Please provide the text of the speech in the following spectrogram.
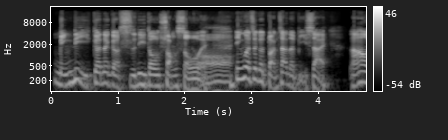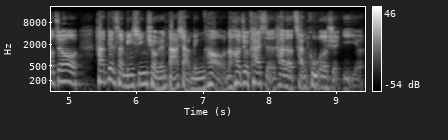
名利跟那个实力都双收诶、哦，因为这个短暂的比赛，然后最后他变成明星球员，打响名号，然后就开始了他的残酷二选一了。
